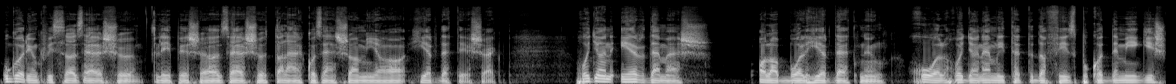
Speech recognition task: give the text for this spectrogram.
Ugorjunk vissza az első lépésre, az első találkozásra, ami a hirdetések. Hogyan érdemes alapból hirdetnünk? Hol, hogyan említetted a Facebookot, de mégis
